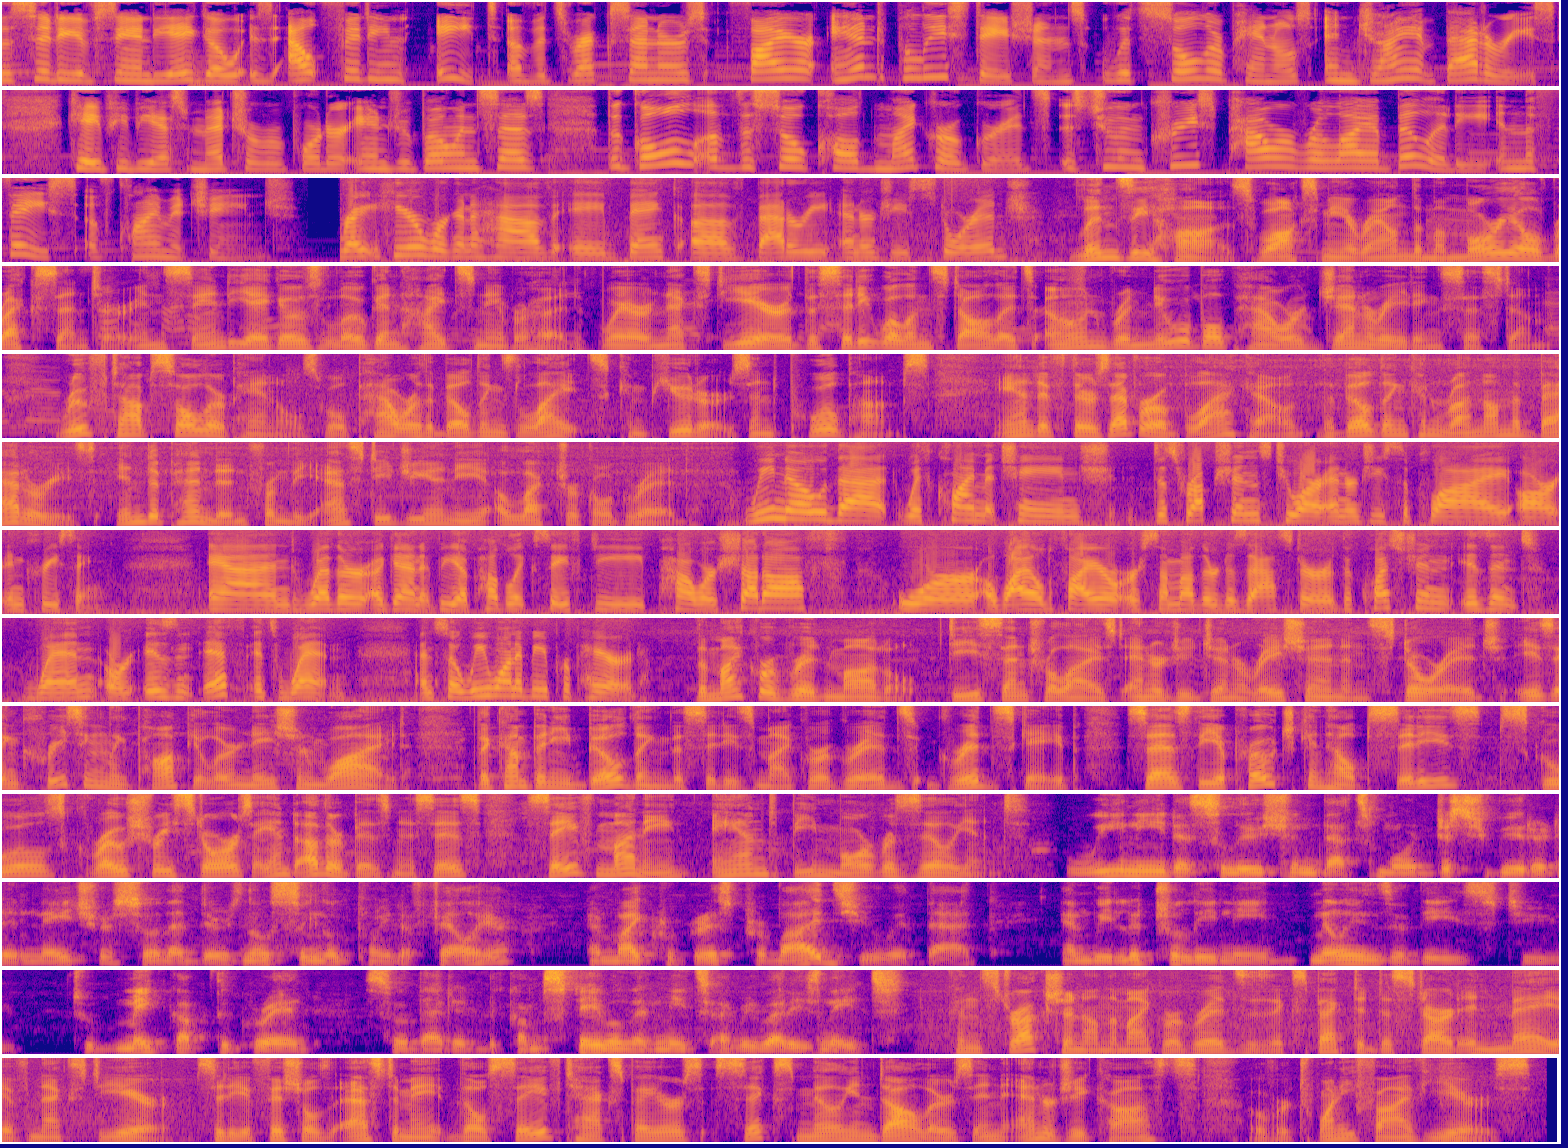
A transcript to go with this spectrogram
The city of San Diego is outfitting eight of its rec centers, fire, and police stations with solar panels and giant batteries. KPBS Metro reporter Andrew Bowen says the goal of the so called microgrids is to increase power reliability in the face of climate change. Right here, we're going to have a bank of battery energy storage. Lindsay Hawes walks me around the Memorial Rec Center in San Diego's Logan Heights neighborhood, where next year the city will install its own renewable power generating system. Rooftop solar panels will power the building's lights, computers, and pool pumps. And if there's ever a blackout, the building can run on the batteries, independent from the SDG&E electrical grid. We know that with climate change, disruptions to our energy supply are increasing. And whether, again, it be a public safety power shutoff or a wildfire or some other disaster, the question isn't when or isn't if, it's when. And so we want to be prepared. The microgrid model, decentralized energy generation and storage, is increasingly popular nationwide. The company building the city's microgrids, Gridscape, says the approach can help cities, schools, grocery stores, and other businesses save money and be more resilient. We need a solution that's more distributed in nature so that there's no single point of failure. And microgrids provides you with that. And we literally need millions of these to, to make up the grid so that it becomes stable and meets everybody's needs. Construction on the microgrids is expected to start in May of next year. City officials estimate they'll save taxpayers $6 million in energy costs over 25 years.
